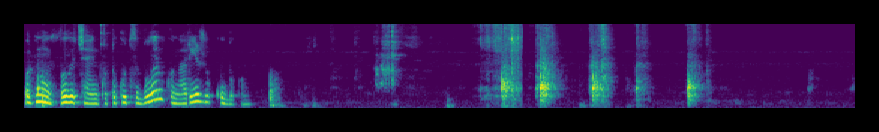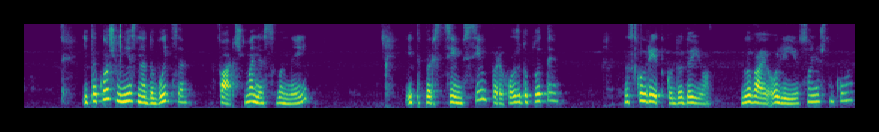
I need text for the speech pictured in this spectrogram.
Одну величеньку таку цибулинку наріжу кубиком. І також мені знадобиться фарш. У мене свиний. І тепер з цим всім переходжу до плити. На сковорідку додаю, вливаю олію соняшникову.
